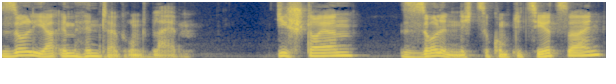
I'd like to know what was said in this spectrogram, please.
soll ja im Hintergrund bleiben. Die Steuern sollen nicht so kompliziert sein,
